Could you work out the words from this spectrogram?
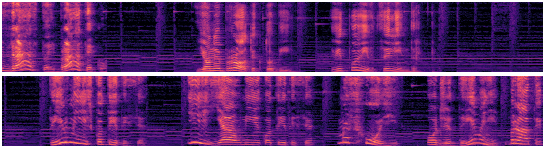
Здрастуй, братику. Я не братик тобі, відповів циліндр. Ти вмієш котитися? І я вмію котитися. Ми схожі. Отже, ти мені братик.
